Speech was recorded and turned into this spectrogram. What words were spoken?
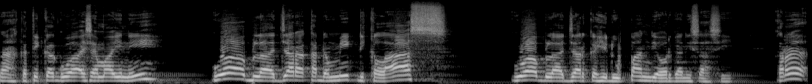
Nah, ketika gua SMA ini, gua belajar akademik di kelas, gua belajar kehidupan di organisasi. Karena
